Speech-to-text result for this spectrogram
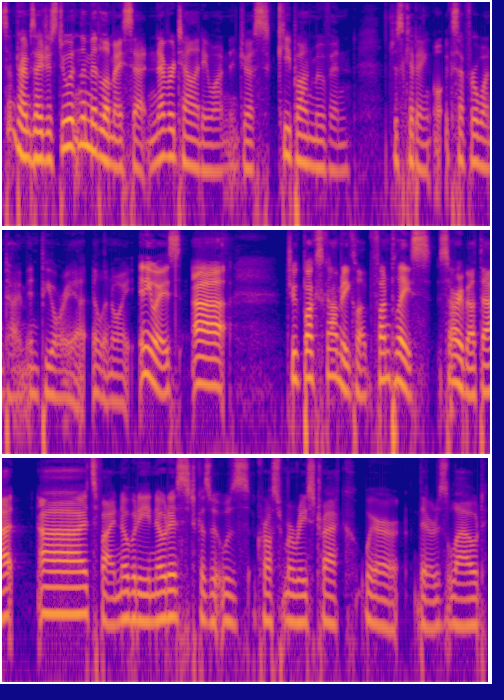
Sometimes I just do it in the middle of my set and never tell anyone and just keep on moving. Just kidding, except for one time in Peoria, Illinois. Anyways, uh, Jukebox Comedy Club, fun place. Sorry about that. Uh, it's fine. Nobody noticed because it was across from a racetrack where there's loud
